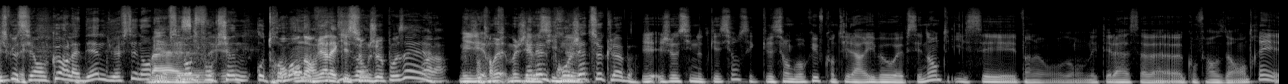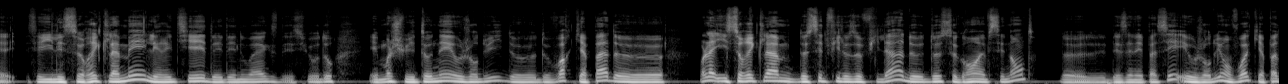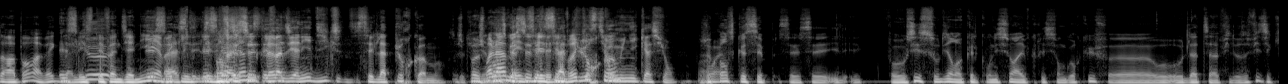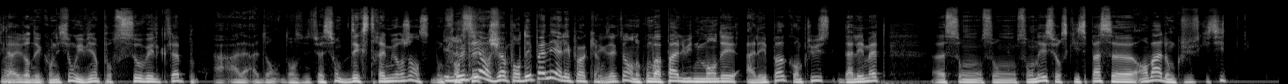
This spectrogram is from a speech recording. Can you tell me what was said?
que- mais- c'est encore l'ADN du FC Nantes? Bah, Le FC fonctionne On, autrement. on en revient à la depuis 10 question que je posais. Quel est le aussi projet une- de ce club? J'ai j'ai aussi une autre question, c'est que Christian Gourcuff, quand il est arrivé au FC Nantes, il s'est, enfin, on était là à sa conférence de rentrée, c'est il est se réclamer l'héritier des, des Nouex, des Suodo. Et moi, je suis étonné aujourd'hui de, de voir qu'il n'y a pas de, voilà, il se réclame de cette philosophie-là, de, de ce grand FC Nantes. de- des années passées et aujourd'hui on voit qu'il n'y a pas de rapport avec les que- Stéphane Ziani est-ce- avec les, les Ziani dit que c'est de la pure com. Ce pense-. Voilà, mais c'est c'est de la pure question. communication. Je Ouais. pense que c'est. il faut aussi se souvenir dans quelles conditions arrive Christian Gourcuff, euh, au- au-delà de sa philosophie. C'est qu'il Ouais. arrive dans des conditions où il vient pour sauver le club à- à- à- dans, dans une situation d'extrême urgence. Donc Il le forcé- dit, hein, je viens pour dépanner à l'époque. hein. Exactement. Donc on va pas lui demander à l'époque, en plus, d'aller mettre euh, son, son, son nez sur ce qui se passe euh, en bas. Donc jusqu'ici,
